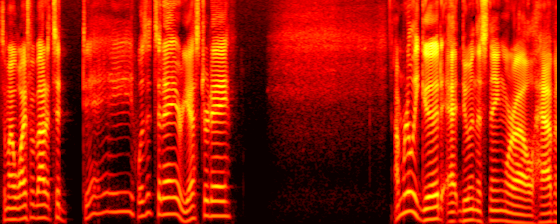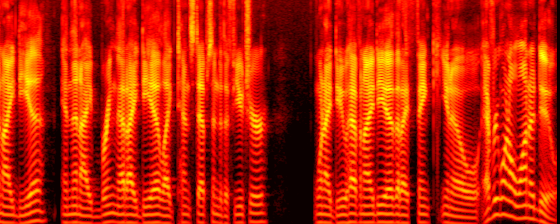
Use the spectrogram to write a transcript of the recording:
to my wife about it today. Was it today or yesterday? I'm really good at doing this thing where I'll have an idea and then I bring that idea like 10 steps into the future when I do have an idea that I think, you know, everyone will want to do.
